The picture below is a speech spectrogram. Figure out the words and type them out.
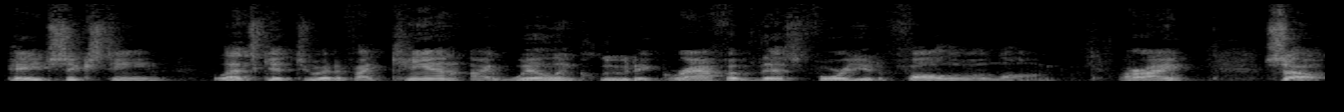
page 16. Let's get to it. If I can, I will include a graph of this for you to follow along. All right? So,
